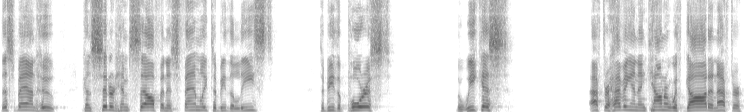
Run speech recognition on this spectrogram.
This man who considered himself and his family to be the least, to be the poorest, the weakest, after having an encounter with God and after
